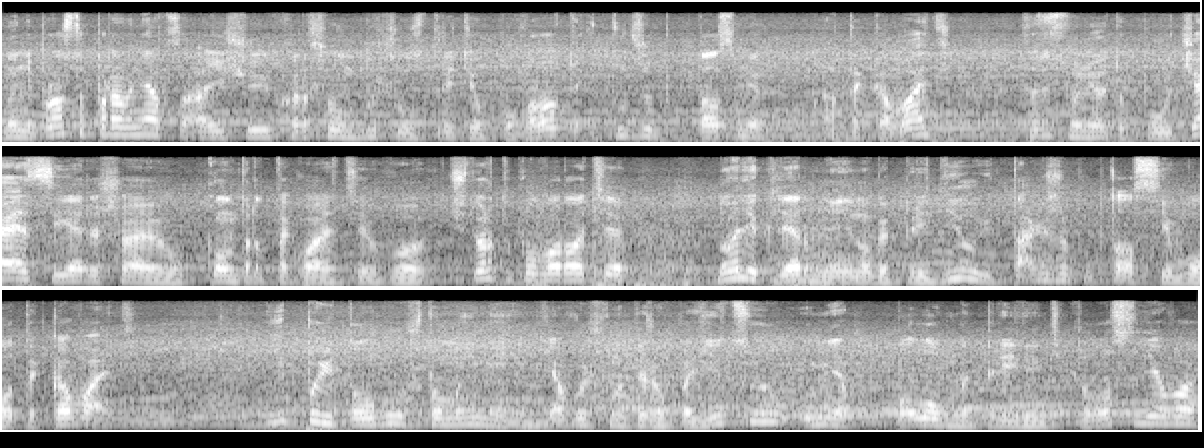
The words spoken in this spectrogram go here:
Но не просто поравняться, а еще и хорошо он вышел с третьего поворота и тут же попытался меня атаковать. Соответственно, у него это получается, я решаю контратаковать в четвертом повороте, но Леклер меня немного опередил и также попытался его атаковать. И по итогу, что мы имеем? Я вышел на первую позицию, у меня поломано переднее крыло слева,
